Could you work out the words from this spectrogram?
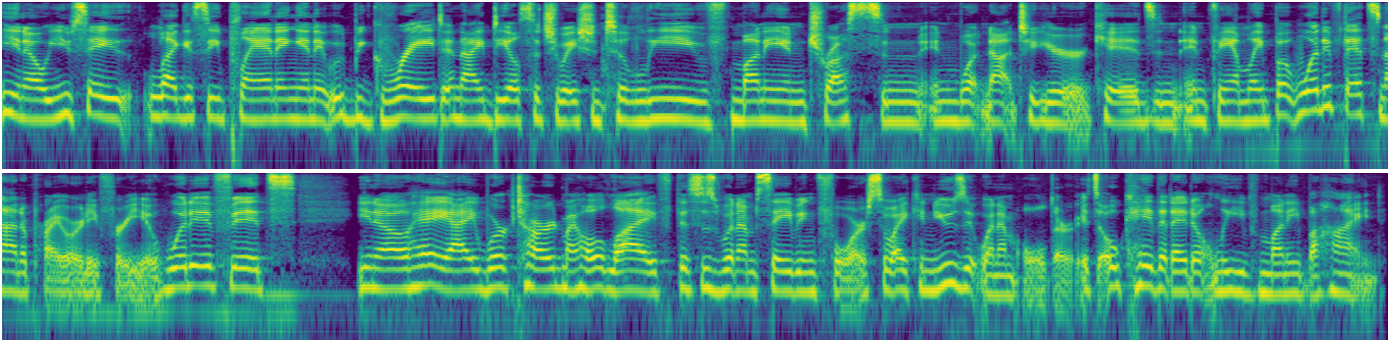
you know, you say legacy planning, and it would be great, an ideal situation to leave money and trusts and, and whatnot to your kids and, and family. But what if that's not a priority for you? What if it's, you know, hey, I worked hard my whole life. This is what I'm saving for so I can use it when I'm older. It's okay that I don't leave money behind.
